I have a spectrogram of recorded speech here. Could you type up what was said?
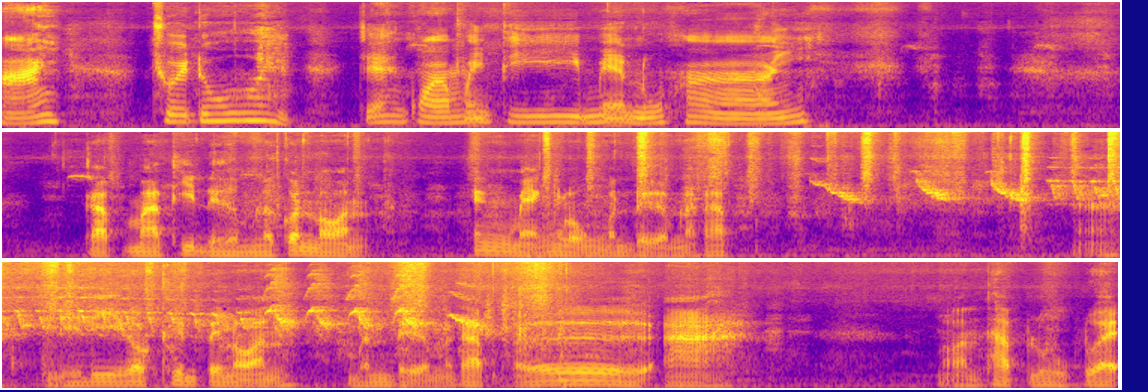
หาย ช่วยด้วย แจ้งความไม่ที แม่หนูหาย กลับมาที่เดิมแล้วก็นอนแอ่งแหมงลงเหมือนเดิมนะครับดีๆก็ขึ้นไปนอนเหมือนเดิมนะครับ เออ อ่า นอนทับลูกด้วย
